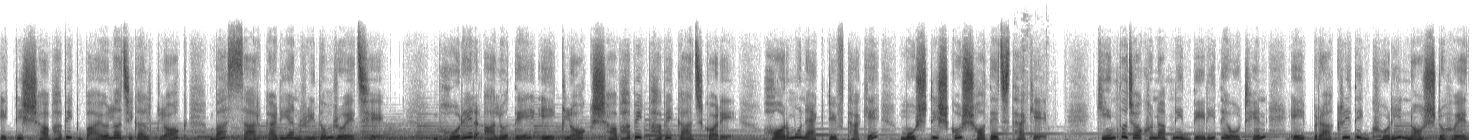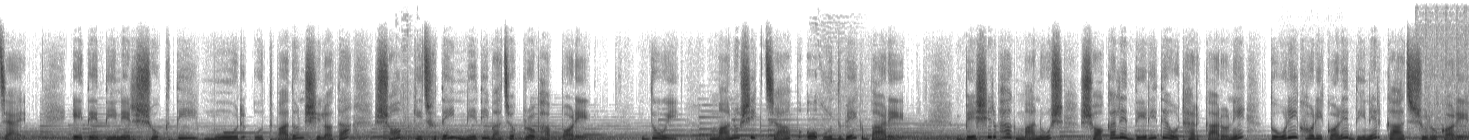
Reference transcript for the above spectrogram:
একটি স্বাভাবিক বায়োলজিক্যাল ক্লক বা সার্কাডিয়ান রিদম রয়েছে। ভোরের আলোতে এই ক্লক স্বাভাবিকভাবে কাজ করে। হরমোন অ্যাক্টিভ থাকে, মস্তিষ্ক সতেজ থাকে। কিন্তু যখন আপনি দেরিতে ওঠেন, এই প্রাকৃতিক ঘড়ি নষ্ট হয়ে যায়। এতে দিনের শক্তি, মুড, উৎপাদনশীলতা সব কিছুতেই নেতিবাচক প্রভাব পড়ে। দুই, মানসিক চাপ ও উদ্বেগ বাড়ে। বেশিরভাগ মানুষ সকালে দেরিতে ওঠার কারণে তড়িঘড়ি করে দিনের কাজ শুরু করে।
